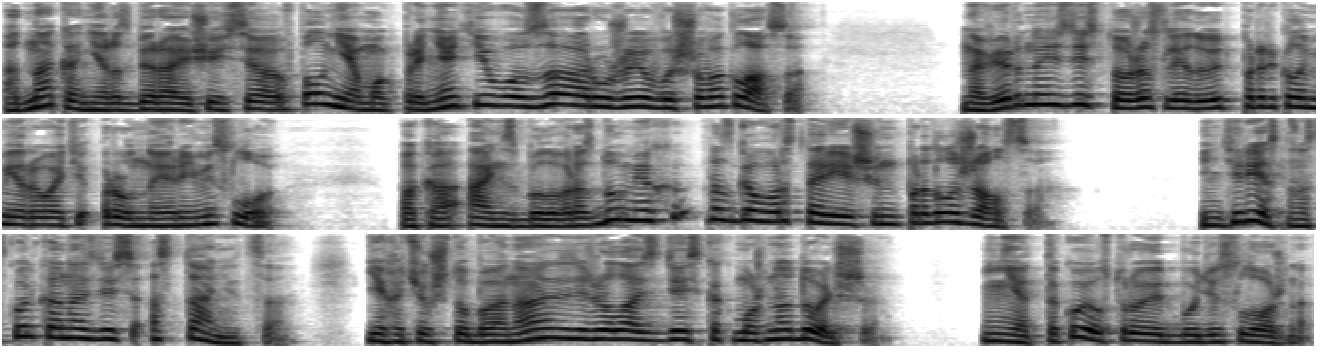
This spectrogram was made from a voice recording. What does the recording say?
Однако неразбирающийся вполне мог принять его за оружие высшего класса. Наверное, здесь тоже следует прорекламировать рунное ремесло – Пока Айнс был в раздумьях, разговор старейшин продолжался. «Интересно, насколько она здесь останется? Я хочу, чтобы она жила здесь как можно дольше. Нет, такое устроить будет сложно.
